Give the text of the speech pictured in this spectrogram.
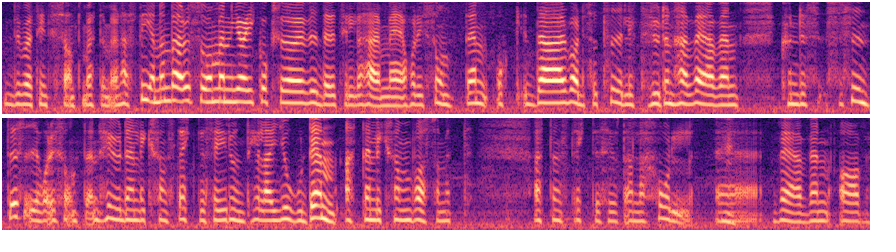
det var ett intressant möte med den här stenen där och så men jag gick också vidare till det här med horisonten och där var det så tydligt hur den här väven kunde syntes i horisonten. Hur den liksom sträckte sig runt hela jorden. Att den liksom var som ett att den sträckte sig åt alla håll. Eh, väven av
